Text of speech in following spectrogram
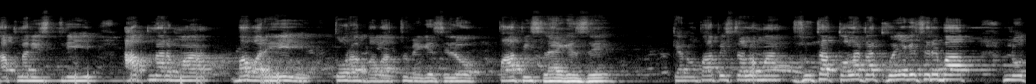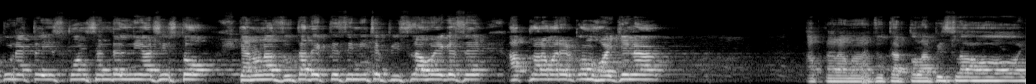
আপনার স্ত্রী, আপনার মা, বাবারে, তোর আব্বা বাথরুমে গেছিল পা পিছলায় গেছে। কেন পা পিছলালো মা? জুতার তলাটা ক্ষয়ে গেছে রে বাপ। নতুন একটা স্পন স্যান্ডেল নিয়ে আসিস তো। কেননা জুতা দেখতেছি নিচে পিছলা হয়ে গেছে। আপনার আমার এরকম হয় কি না? আপনার আমার জুতার তলা পিছলা হয়।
